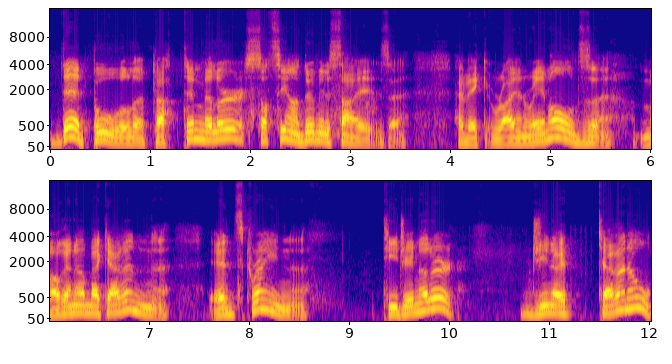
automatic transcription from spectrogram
Deadpool par Tim Miller, sorti en 2016 avec Ryan Reynolds, Morena McCarran, Ed Skrein, TJ Miller, Gina Carano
